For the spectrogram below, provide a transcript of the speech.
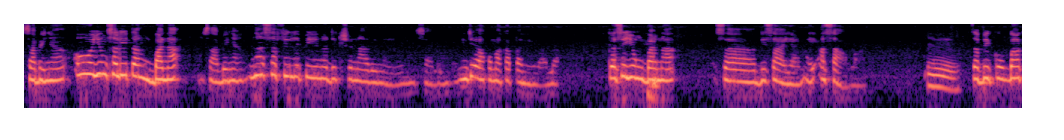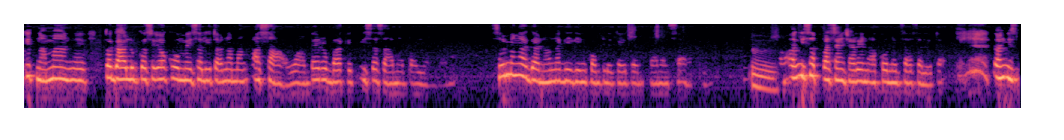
Sabi niya, oh, yung salitang bana, sabi niya, nasa Filipino dictionary na yun. Sabi niya, hindi ako makapaniwala. Kasi yung bana sa Visayan ay asawa. Mm. Sabi ko, bakit naman? Eh, Tagalog kasi ako, may salita namang asawa. Pero bakit isasama pa bana? So, yung mga ganon, nagiging complicated para sa atin. Mm. Ang isa, pasensya rin ako nagsasalita. Ang is,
